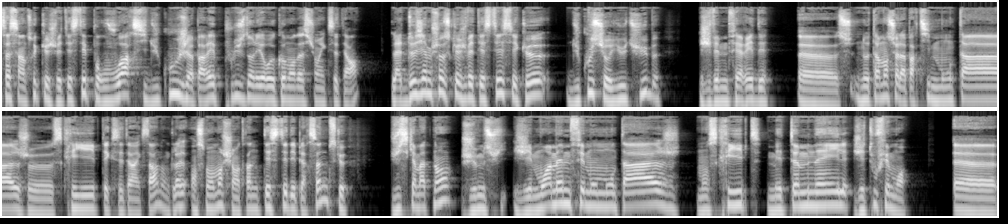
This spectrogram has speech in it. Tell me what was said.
Ça, c'est un truc que je vais tester pour voir si du coup j'apparais plus dans les recommandations, etc. La deuxième chose que je vais tester, c'est que du coup sur YouTube, je vais me faire aider, euh, notamment sur la partie montage, euh, script, etc., etc. Donc là, en ce moment, je suis en train de tester des personnes parce que jusqu'à maintenant, je me suis, j'ai moi-même fait mon montage, mon script, mes thumbnails, j'ai tout fait moi. Euh,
